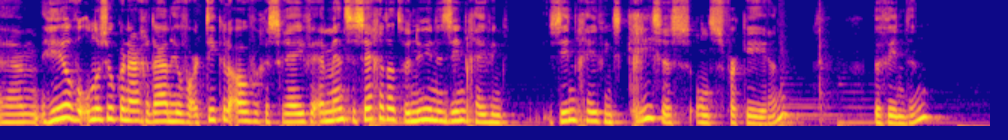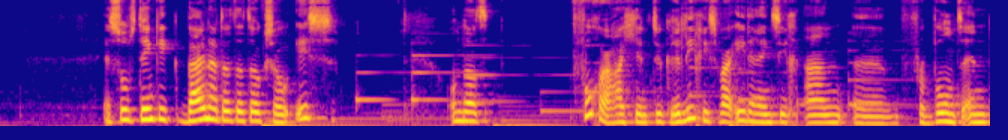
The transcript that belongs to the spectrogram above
um, heel veel onderzoeken naar gedaan, heel veel artikelen over geschreven. En mensen zeggen dat we nu in een zingeving, zingevingscrisis ons verkeren, bevinden. En soms denk ik bijna dat dat ook zo is. Omdat vroeger had je natuurlijk religies waar iedereen zich aan uh, verbond. En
